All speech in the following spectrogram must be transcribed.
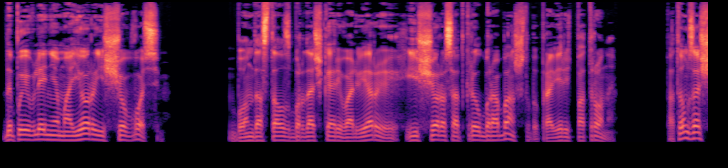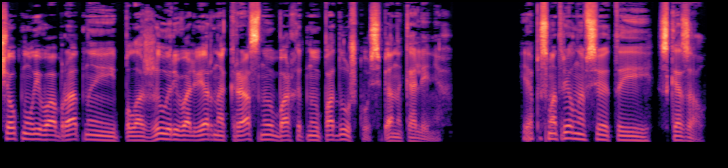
До появления майора еще восемь. Бон достал с бардачка револьвер и еще раз открыл барабан, чтобы проверить патроны. Потом защелкнул его обратно и положил револьвер на красную бархатную подушку у себя на коленях. Я посмотрел на все это и сказал.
